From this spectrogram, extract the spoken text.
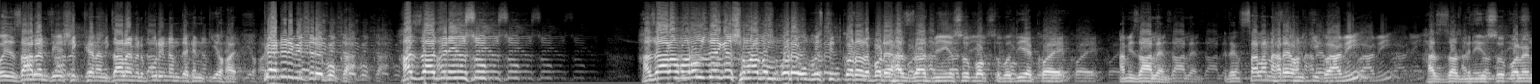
ওই যে জালেম থেকে শিক্ষা নেন জালেমের পরিণাম দেখেন কি হয়। পেটের ভিতরে পোকা। হাজরাত বিন ইউসুফ হাজারো দেখে সমাগম করে উপস্থিত করার পরে হাজরাত ইউসুফ বক্তব্য দিয়ে কয়, আমি জালেম। দেখেন, সালান হারে হন কি কয়, আমি হাজরাত ইউসুফ বলেন,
